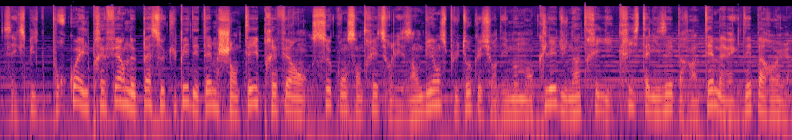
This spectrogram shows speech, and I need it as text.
ça explique pourquoi il préfère ne pas s'occuper des thèmes chantés, préférant se concentrer sur les ambiances plutôt que sur des moments clés d'une intrigue cristallisée par un thème avec des paroles.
